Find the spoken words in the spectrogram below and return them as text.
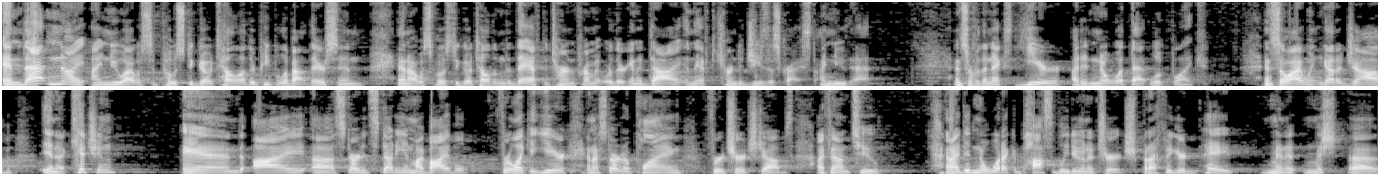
And that night, I knew I was supposed to go tell other people about their sin, and I was supposed to go tell them that they have to turn from it or they're going to die and they have to turn to Jesus Christ. I knew that. And so for the next year, I didn't know what that looked like. And so I went and got a job in a kitchen, and I uh, started studying my Bible for like a year, and I started applying for church jobs. I found two. And I didn't know what I could possibly do in a church, but I figured, hey, uh,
